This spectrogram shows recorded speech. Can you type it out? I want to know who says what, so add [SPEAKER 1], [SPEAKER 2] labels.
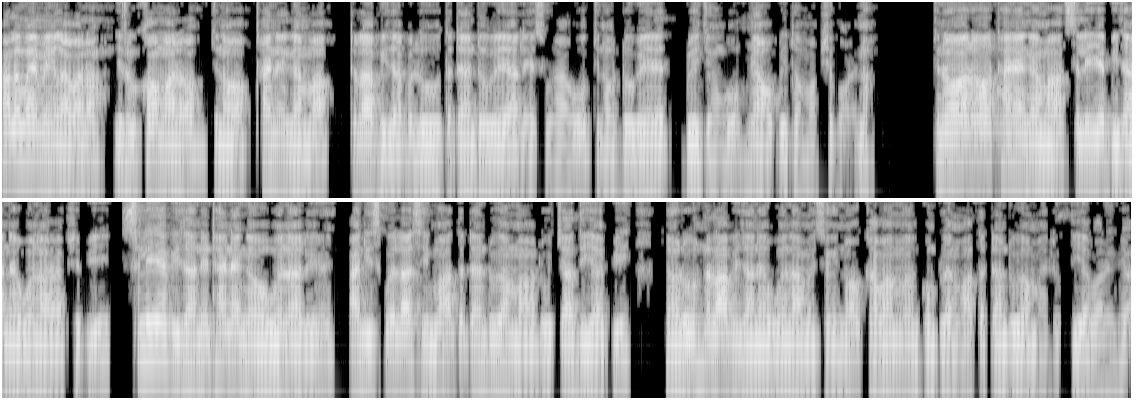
[SPEAKER 1] အားလုံးပဲမင်္ဂလာပါနော်ယခုခေါက်မှာတော့ကျွန်တော်ထိုင်းနိုင်ငံမှာတစ်လဗီဇာဘယ်လိုတက်တန်းတိုးခဲ့ရလဲဆိုတာကိုကျွန်တော်တိုးခဲ့တဲ့တွေ့ကြုံကိုမျှဝေပေးသွားမှာဖြစ်ပါတယ်နော်ကျွန်တော်ကတော့ထိုင်းနိုင်ငံမှာ14ရက်ဗီဇာနဲ့ဝင်လာတာဖြစ်ပြီး14ရက်ဗီဇာနဲ့ထိုင်းနိုင်ငံကိုဝင်လာရင် ID Square လာစီမှာတက်တန်းတိုးရမှာလို့ကြားသိရပြီးကျွန်တော်တို့2လဗီဇာနဲ့ဝင်လာမယ်ဆိုရင်တော့ Government Complex မှာတက်တန်းတိုးရမှာလို့သိရပါတယ်ဗျ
